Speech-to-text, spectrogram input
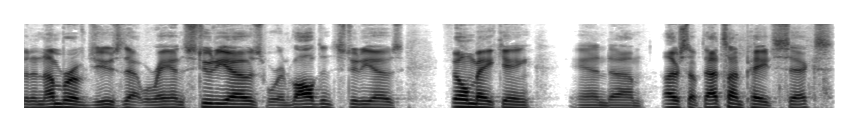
been a number of Jews that ran studios, were involved in studios, filmmaking, and um, other stuff. That's on page six.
